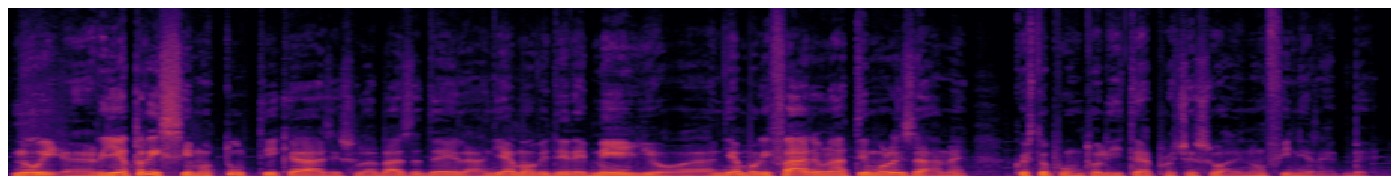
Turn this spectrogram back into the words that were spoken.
noi eh, riaprissimo tutti i casi sulla base del andiamo a vedere meglio, eh, andiamo a rifare un attimo l'esame, a questo punto l'iter processuale non finirebbe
